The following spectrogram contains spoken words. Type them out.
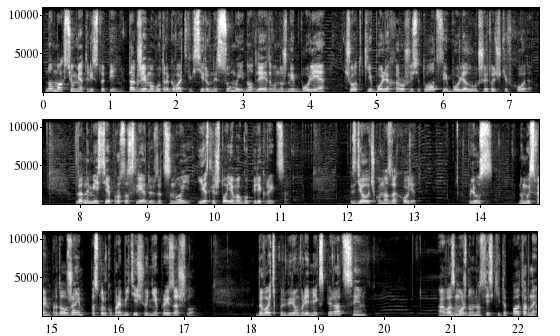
но максимум у меня 3 ступени. Также я могу торговать фиксированной суммой, но для этого нужны более четкие, более хорошие ситуации, более лучшие точки входа. В данном месте я просто следую за ценой, и если что, я могу перекрыться. Сделочка у нас заходит в плюс, но мы с вами продолжаем, поскольку пробитие еще не произошло. Давайте подберем время экспирации. А, возможно, у нас есть какие-то паттерны.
